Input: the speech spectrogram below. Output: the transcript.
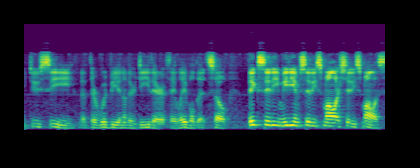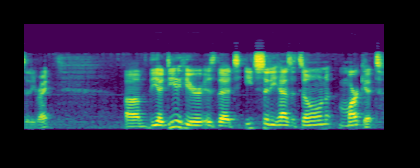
you do see that there would be another D there if they labeled it. So big city, medium city, smaller city, smallest city, right? Um, the idea here is that each city has its own market.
